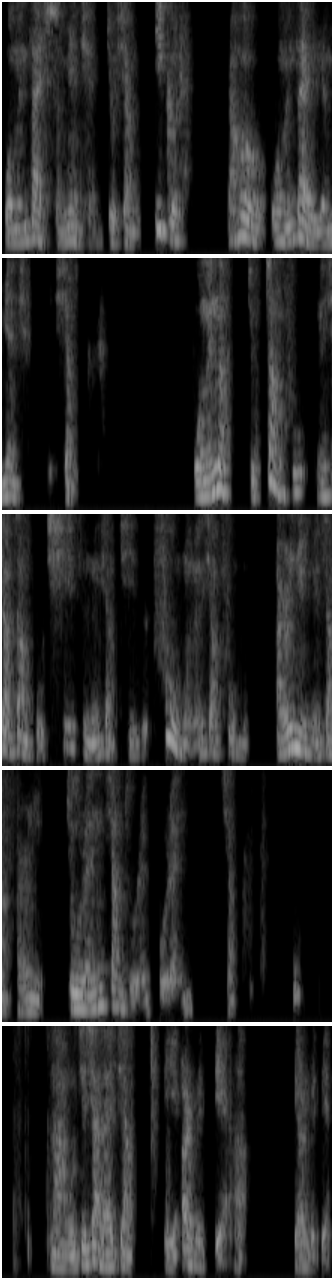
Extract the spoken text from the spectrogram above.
我们在神面前就像一个人，然后我们在人面前也像一个人。我们呢，就丈夫能像丈夫，妻子能像妻子，父母能像父母。儿女能像儿女，主人像主人，仆人像仆。那我接下来讲第二个点啊，第二个点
